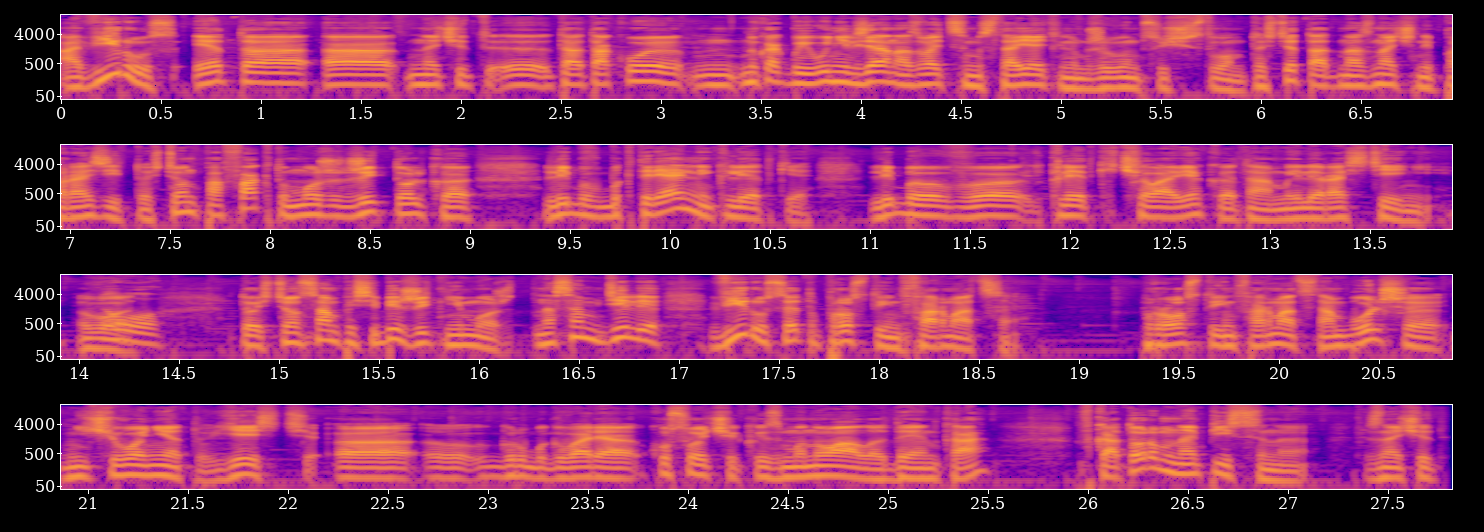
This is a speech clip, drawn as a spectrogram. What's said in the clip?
А вирус это э, значит э, та- такое, ну как бы его нельзя назвать самостоятельным живым существом. То есть это однозначный паразит. То есть он по факту может жить только либо в бактериальной клетке, либо в клетке человека там или растений. Вот. О, То есть он сам по себе жить не может. На самом деле вирус это просто информация. Просто информация. Там больше ничего нету. Есть, э, э, грубо говоря, кусочек из мануала ДНК, в котором написано, значит,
